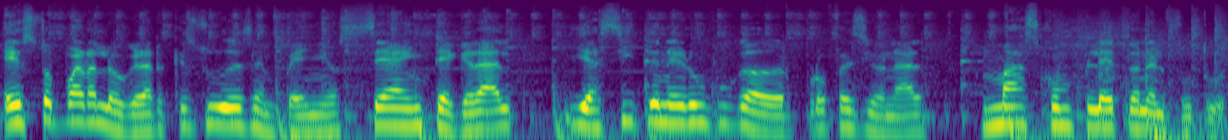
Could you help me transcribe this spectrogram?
Esto para lograr que su desempeño sea integral y así tener un jugador profesional más completo en el futuro.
